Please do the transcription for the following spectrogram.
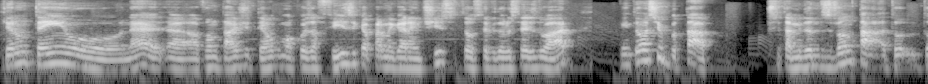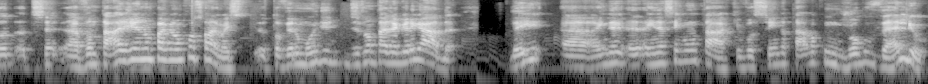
que eu não tenho né, a vantagem de ter alguma coisa física para me garantir se o servidor sair do ar. Então, é tipo, tá, você tá me dando desvantagem. A vantagem é não pagar um console, mas eu tô vendo um monte de desvantagem agregada. Daí, uh, ainda, ainda sem contar que você ainda tava com um jogo velho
